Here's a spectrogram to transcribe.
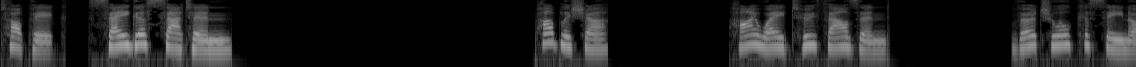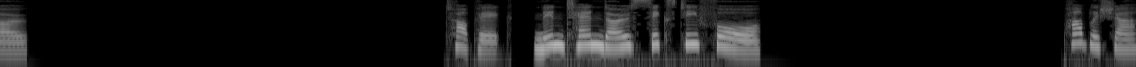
Topic. Sega Saturn. Publisher. Highway 2000 Virtual Casino. Topic. Nintendo 64 Publisher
